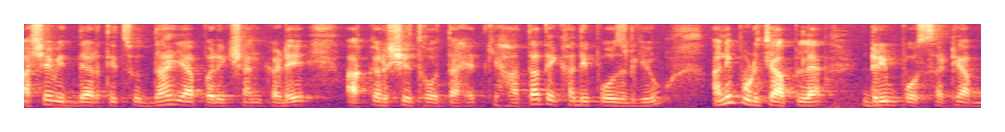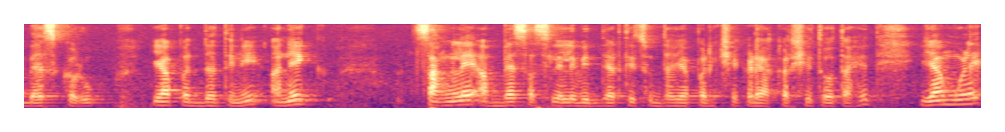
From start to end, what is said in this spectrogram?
असे विद्यार्थीसुद्धा या परीक्षांकडे आकर्षित होत आहेत की हातात एखादी पोस्ट घेऊ आणि पुढच्या आपल्या ड्रीम पोस्टसाठी अभ्यास करू. या पद्धतीने अनेक चांगले अभ्यास असलेले विद्यार्थीसुद्धा या परीक्षेकडे आकर्षित होत आहेत. यामुळे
